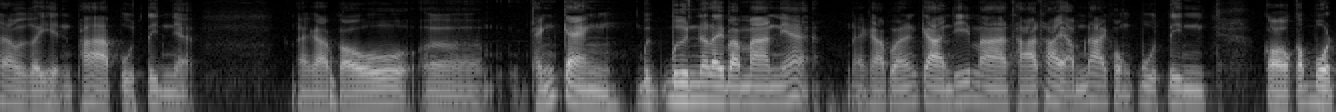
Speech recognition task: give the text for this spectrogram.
ถ้าเราเคยเห็นภาพปูตินเนี่ย นะครับเขาเแข็งแกร่งบึกบึนอะไรประมาณนี้นะครับเพราะฉะนั้นการที่มาท้าทายอำนาจของปูติน ก่อกบฏ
